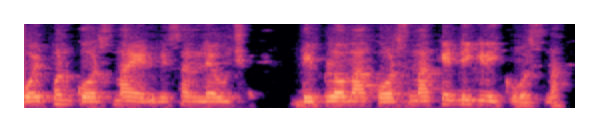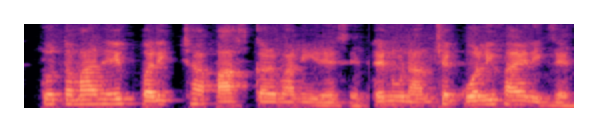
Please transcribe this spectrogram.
કોઈ પણ કોર્સમાં એડમિશન લેવું છે. ડિપ્લોમા કોર્સમાં કે ડિગ્રી કોર્સમાં. તો તમારે એક પરીક્ષા પાસ કરવાની રહેશે. તેનું નામ છે ક્વોલિફાયર એક્ઝામ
